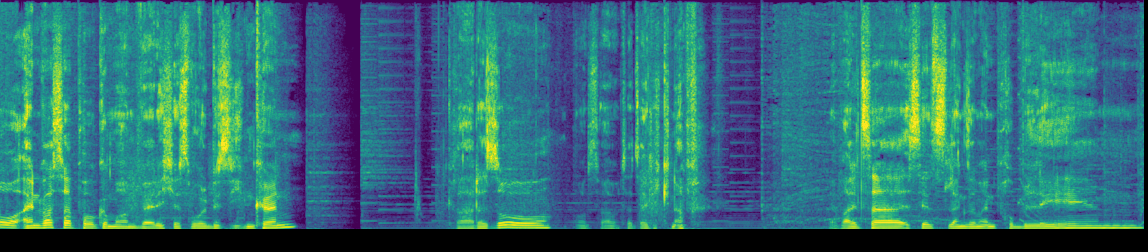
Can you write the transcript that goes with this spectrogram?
Oh, ein Wasser-Pokémon. Werde ich es wohl besiegen können? Gerade so. Oh, das war tatsächlich knapp. Der Walzer ist jetzt langsam ein Problem.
